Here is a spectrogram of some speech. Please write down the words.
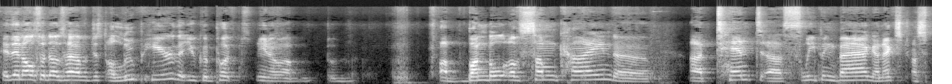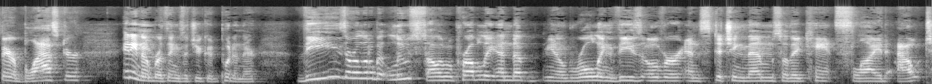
it then also does have just a loop here that you could put, you know, a, a bundle of some kind, a, a tent, a sleeping bag, an extra, a spare blaster, any number of things that you could put in there. These are a little bit loose. I will probably end up, you know, rolling these over and stitching them so they can't slide out.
